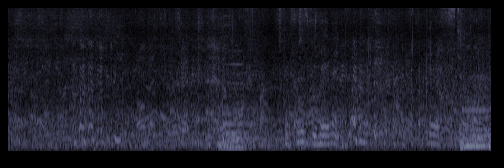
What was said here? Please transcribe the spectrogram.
It's misbehaving. They're stupid.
